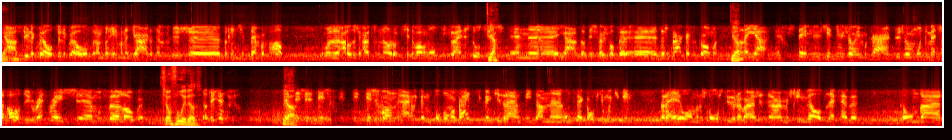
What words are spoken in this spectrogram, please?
Ja, natuurlijk wel, natuurlijk wel. Want aan het begin van het jaar, dat hebben we dus begin september gehad, worden de ouders uitgenodigd. Zitten we allemaal op die kleine stoeltjes. En eh, ja, dat is heus wel ter, eh, ter sprake gekomen. Ja. Alleen ja, het systeem nu, zit nu zo in elkaar. Dus we moeten met z'n allen de red race eh, moeten we lopen. Zo voel je dat? Dat is het. Ja. Het, is, het, is, het, het is gewoon eigenlijk een voldongen feit. Je kunt je er eigenlijk niet aan onttrekken of je moet je kind naar een heel andere school sturen waar ze daar misschien wel het lef hebben om daar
